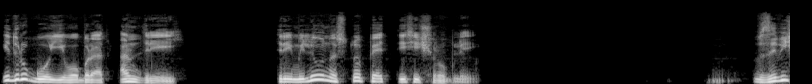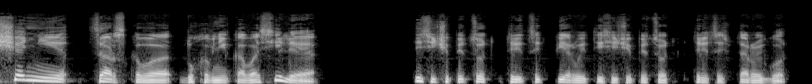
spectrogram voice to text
И другой его брат Андрей 3 миллиона 105 тысяч рублей. В завещании царского духовника Василия 1531-1532 год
